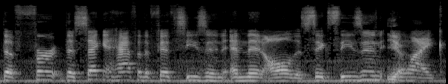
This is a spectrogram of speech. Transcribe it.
the fir- the second half of the fifth season, and then all the sixth season Yeah. in like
